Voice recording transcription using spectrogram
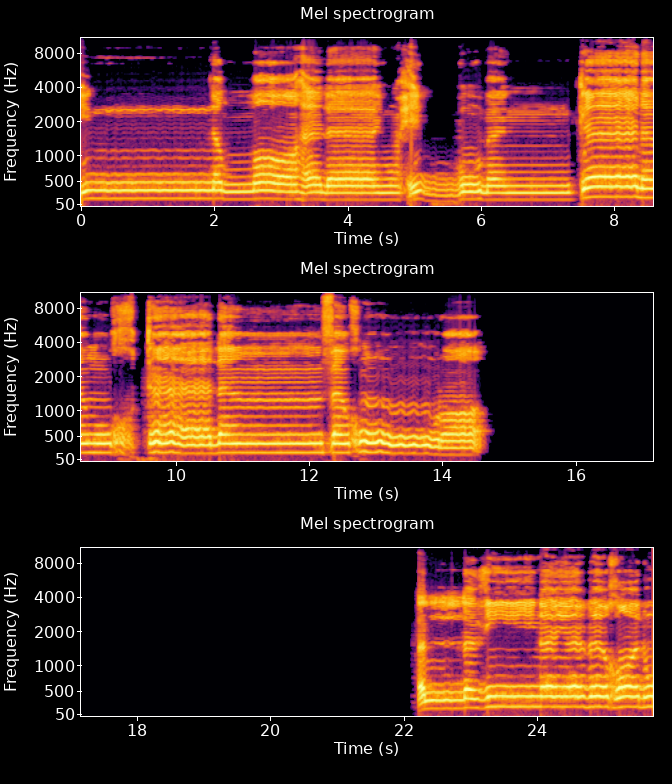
إن الله لا يحب من كان مختالا فخورا الذين يبخلون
